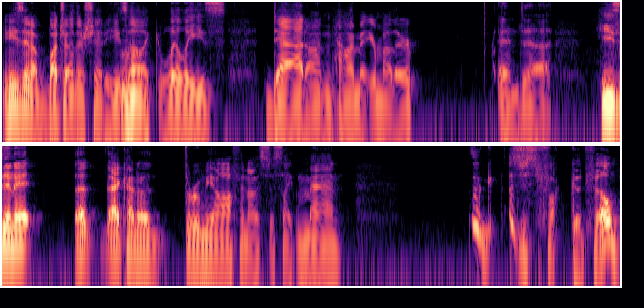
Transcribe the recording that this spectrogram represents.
and he's in a bunch of other shit. He's uh, like Lily's dad on How I Met Your Mother, and uh, he's in it. That that kind of threw me off, and I was just like, man, that's that's just a fuck good film.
